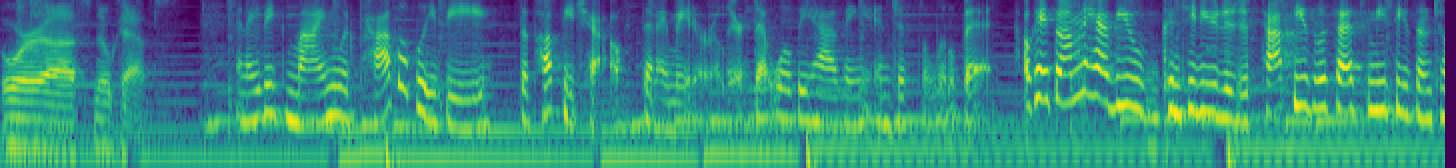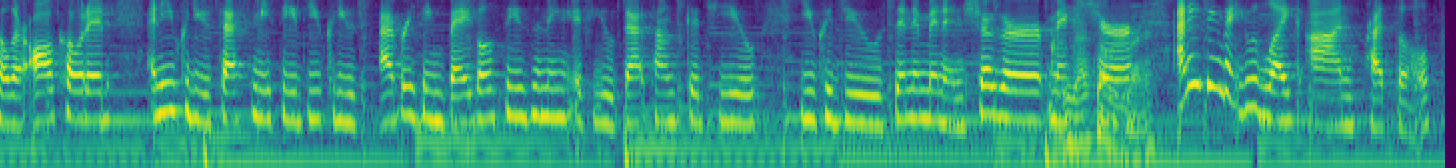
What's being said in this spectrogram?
or uh, Sno-Caps. And I think mine would probably be the puppy chow that I made earlier that we'll be having in just a little bit. Okay, so I'm gonna have you continue to just top these with sesame seeds until they're all coated. And you could use sesame seeds, you could use everything bagel seasoning if you that sounds good to you. You could do cinnamon and sugar mixture, nice. anything that you would like on pretzels.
